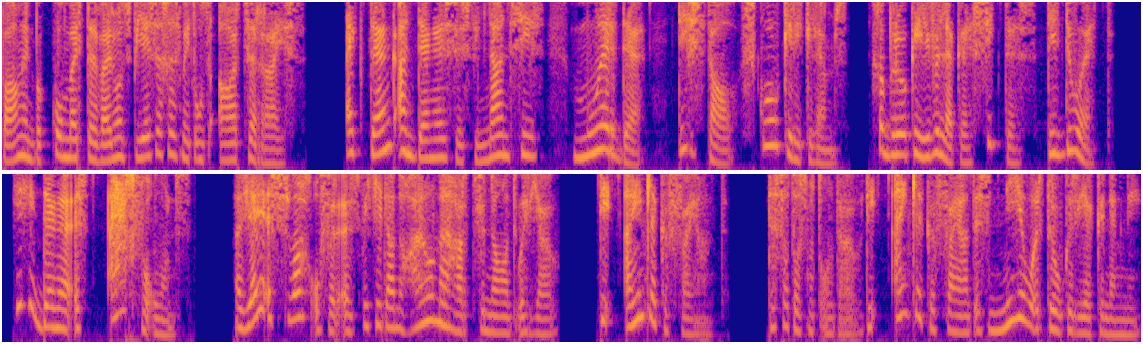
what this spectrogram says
bang en bekommerd terwyl ons besig is met ons aardse reis. Ek dink aan dinge soos finansies, moorde, diefstal, skoolkurrikulums, gebroke huwelike, siektes, die dood. Hierdie dinge is erg vir ons. As jy 'n slagoffer is, weet jy dan huil my hart vanaand oor jou. Die eintlike vyand Dis wat ons moet onthou. Die eintlike vyand is nie jou oortrokke rekening nie.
